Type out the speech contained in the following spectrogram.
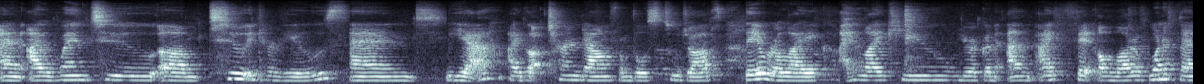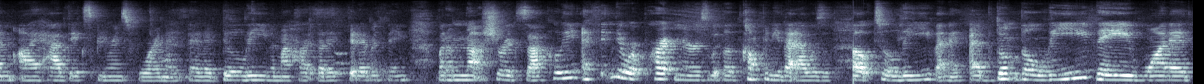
and I went to um, two interviews and yeah, I got turned down from those two jobs. They were like, I like you, you're gonna, and I fit a lot of, one of them I have the experience for and I, and I believe in my heart that I fit everything, but I'm not sure exactly. I think they were partners with a company that I was about to leave and I, I don't believe they wanted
